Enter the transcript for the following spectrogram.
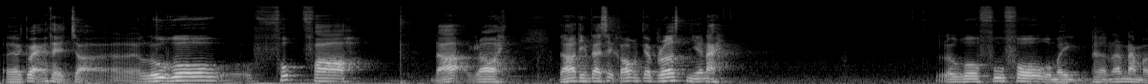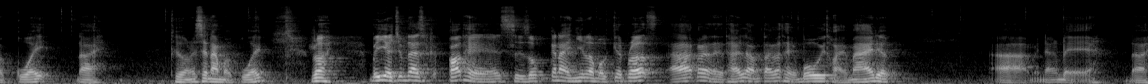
Ờ, các bạn có thể chọn ờ, logo phúc for. Đó rồi. Đó thì chúng ta sẽ có một cái brush như thế này. Logo Fufo của mình thường nó nằm ở cuối. Đây thường nó sẽ nằm ở cuối. Rồi bây giờ chúng ta có thể sử dụng cái này như là một cái brush. À, có thể thấy là chúng ta có thể bôi thoải mái được. À, mình đang để đây.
